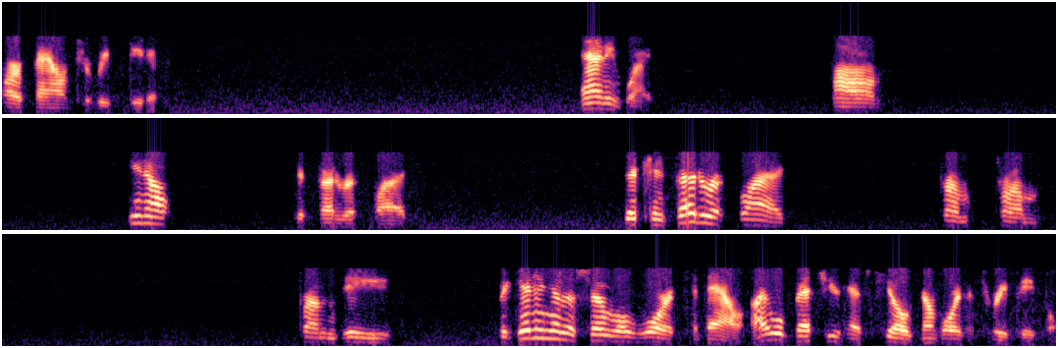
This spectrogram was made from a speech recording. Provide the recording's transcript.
are bound to repeat it. Anyway, um, you know, Confederate flag. The Confederate flag from from from the beginning of the Civil War to now, I will bet you has killed no more than three people.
